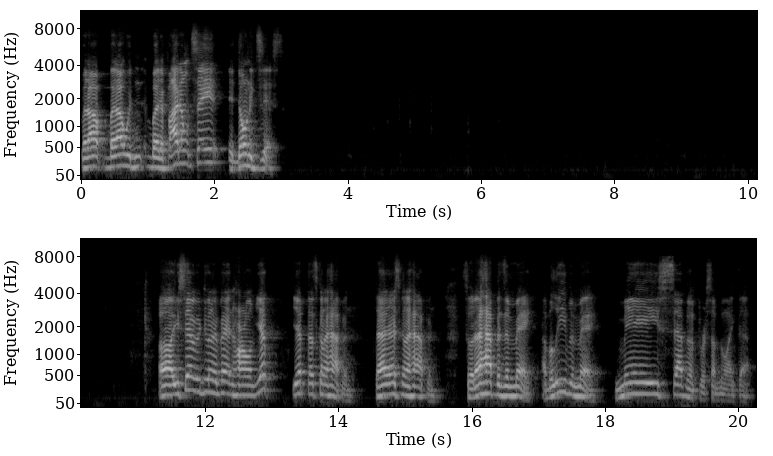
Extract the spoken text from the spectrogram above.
But I but I wouldn't but if I don't say it, it don't exist. Uh, you said we are doing an event in Harlem. Yep, yep, that's gonna happen. That is gonna happen. So that happens in May, I believe in May, May seventh or something like that.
